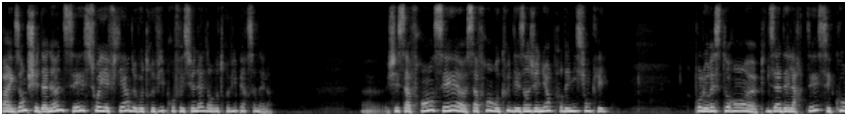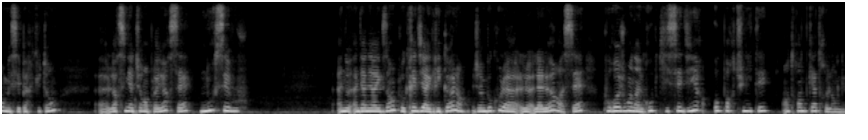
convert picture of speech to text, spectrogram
Par exemple, chez Danone, c'est Soyez fiers de votre vie professionnelle dans votre vie personnelle. Euh, chez Safran, c'est euh, Safran recrute des ingénieurs pour des missions clés. Pour le restaurant euh, Pizza del Arte, c'est court mais c'est percutant. leur signature employeur, c'est Nous, c'est vous. Un, dernier exemple, au Crédit Agricole, j'aime beaucoup la, la leur, c'est pour rejoindre un groupe qui sait dire opportunité en 34 langues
